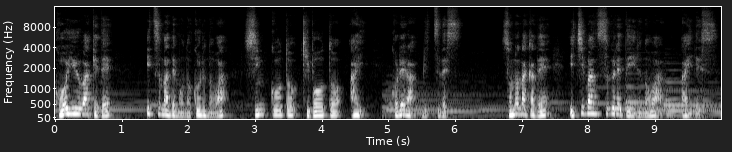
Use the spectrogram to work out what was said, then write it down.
こういうわけでいつまでも残るのは信仰と希望と愛。これら3つです。その中で一番優れているのは愛です。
